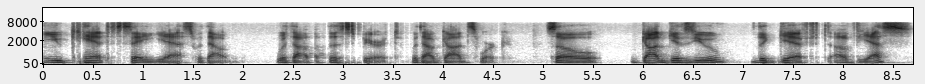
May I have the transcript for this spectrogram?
you can't say yes without without the Spirit, without God's work. So, God gives you the gift of yes.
